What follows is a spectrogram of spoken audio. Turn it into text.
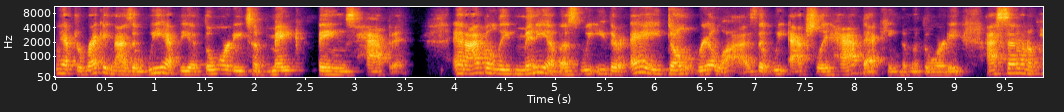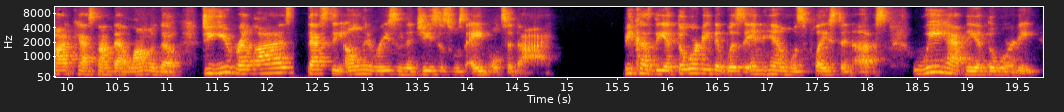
we have to recognize that we have the authority to make things happen. And I believe many of us, we either A, don't realize that we actually have that kingdom authority. I said on a podcast not that long ago, do you realize that's the only reason that Jesus was able to die? Because the authority that was in him was placed in us. We have the authority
